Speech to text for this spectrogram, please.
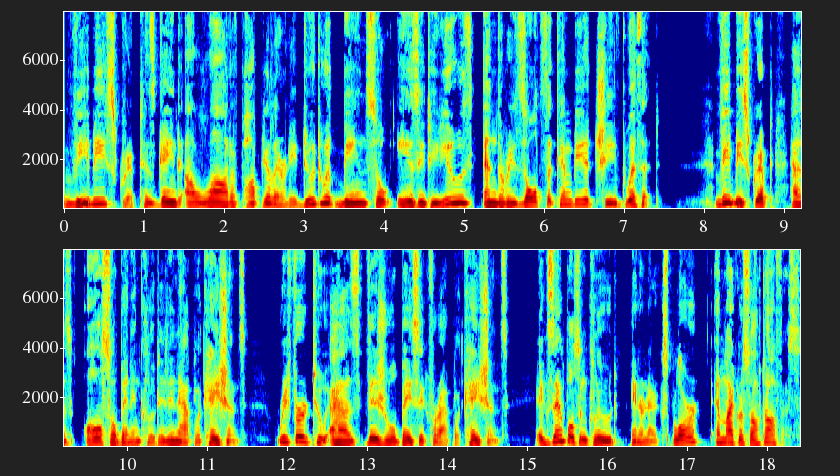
VBScript has gained a lot of popularity due to it being so easy to use and the results that can be achieved with it. VBScript has also been included in applications, referred to as Visual Basic for Applications. Examples include Internet Explorer and Microsoft Office.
